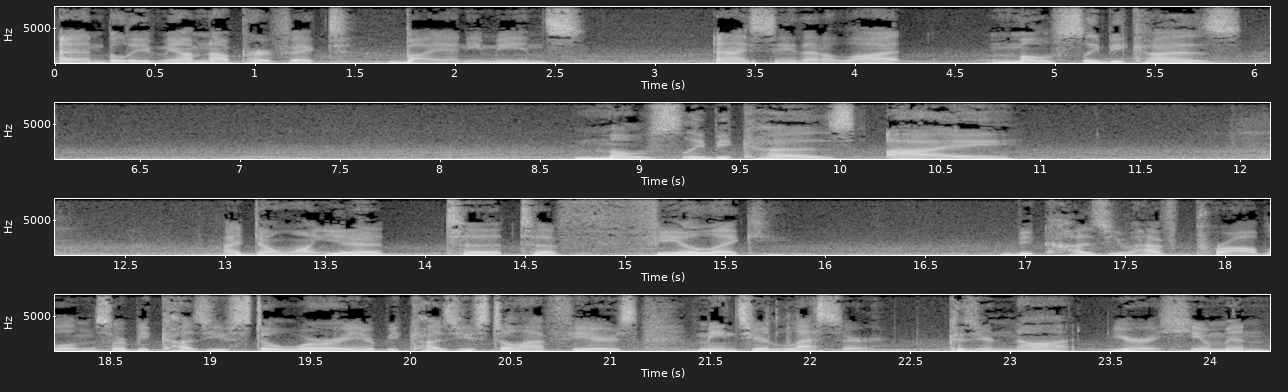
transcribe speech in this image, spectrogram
and believe me, I'm not perfect by any means. And I say that a lot, mostly because mostly because I I don't want you to to to feel like because you have problems or because you still worry or because you still have fears means you're lesser because you're not you're a human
